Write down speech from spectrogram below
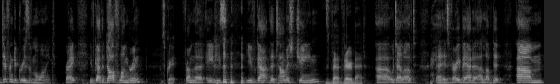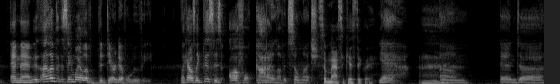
different degrees of maligned, right? You've got the Dolph Lundgren it's great. from the '80s. You've got the Thomas Jane, It's ve- very bad. uh, which I loved. Uh, it's very bad. I loved it. Um, and then I loved it the same way I loved the Daredevil movie. Like I was like, this is awful. God, I love it so much. So masochistically. Yeah. um, and uh,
